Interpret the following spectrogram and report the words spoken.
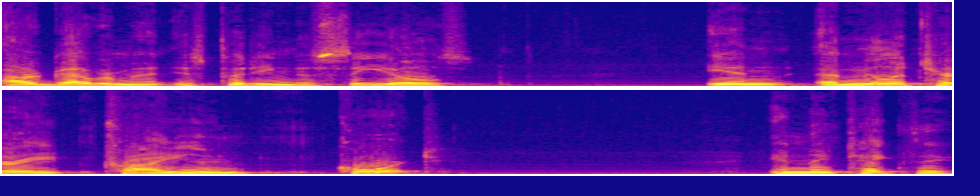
Our government is putting the SEALs in a military triune court and they take the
